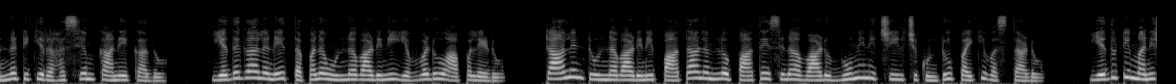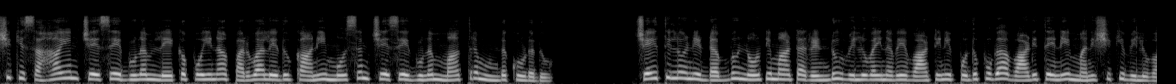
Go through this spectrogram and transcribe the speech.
ఎన్నటికి రహస్యం కానే కాదు. ఎదగాలనే తపన ఉన్నవాడిని ఎవ్వడూ ఆపలేడు. టాలెంట్ ఉన్నవాడిని పాతాళంలో పాతేసినా వాడు భూమిని చీల్చుకుంటూ పైకి వస్తాడు. ఎదుటి మనిషికి సహాయం చేసే గుణం లేకపోయినా పర్వాలేదు కాని మోసం చేసే గుణం మాత్రం ఉండకూడదు. చేతిలోని డబ్బు నోటిమాట రెండూ విలువైనవే వాటిని పొదుపుగా వాడితేనే మనిషికి విలువ.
